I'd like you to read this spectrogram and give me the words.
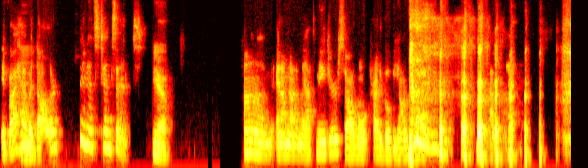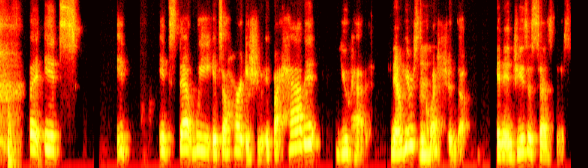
if i have a mm. dollar then that's 10 cents Yeah. Um and i'm not a math major so i won't try to go beyond that. But it's it it's that we it's a heart issue. If i have it you have it. Now here's the Mm. question though and and jesus says this.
